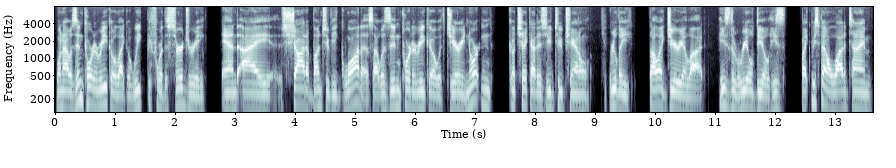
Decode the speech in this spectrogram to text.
when I was in Puerto Rico, like a week before the surgery, and I shot a bunch of iguanas. I was in Puerto Rico with Jerry Norton. Go check out his YouTube channel. Really, I like Jerry a lot. He's the real deal. He's like, we spent a lot of time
